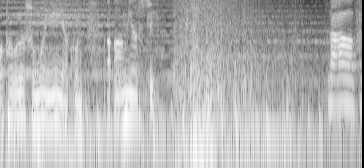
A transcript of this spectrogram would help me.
কথা বলার সময় নেই এখন। আমি আসছি। দাঁড়াও অভ্র।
